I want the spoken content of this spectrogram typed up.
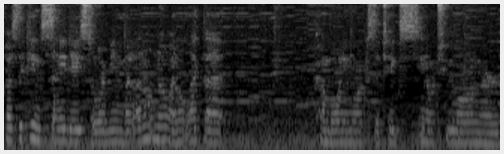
I was thinking Sunny Day Solar Beam, but I don't know, I don't like that combo anymore because it takes, you know, too long or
